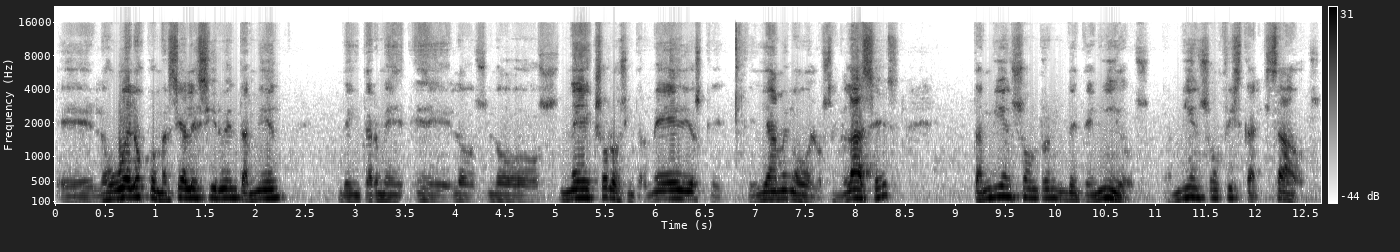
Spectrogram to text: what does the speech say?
eh, los vuelos comerciales sirven también de eh, los, los, nexos, los intermedios que, que, llamen o los enlaces, también son detenidos, también son fiscalizados.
